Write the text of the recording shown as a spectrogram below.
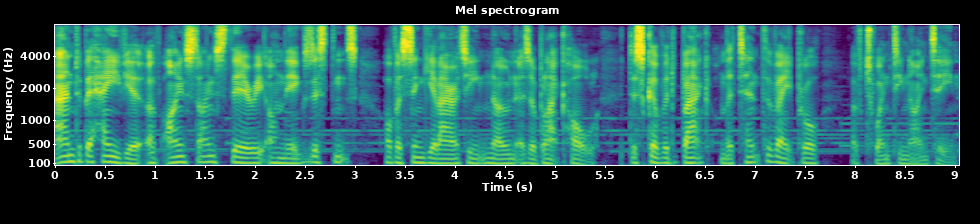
and behaviour of Einstein's theory on the existence of a singularity known as a black hole, discovered back on the 10th of April of 2019.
